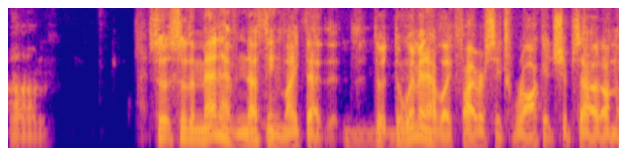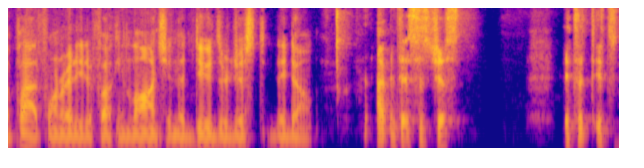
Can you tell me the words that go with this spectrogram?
Um, So so the men have nothing like that. The the women have like five or six rocket ships out on the platform ready to fucking launch, and the dudes are just they don't. I mean, this is just it's a it's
